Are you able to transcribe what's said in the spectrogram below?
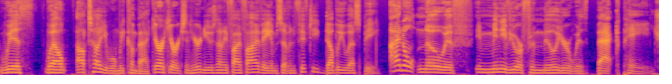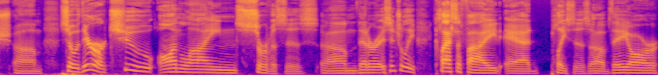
with, well, I'll tell you when we come back. Erick Erickson here, News 95.5, AM 750, WSB. I don't know if many of you are familiar with Backpage. Um, so there are two online services um, that are essentially classified ad places. Uh, they are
